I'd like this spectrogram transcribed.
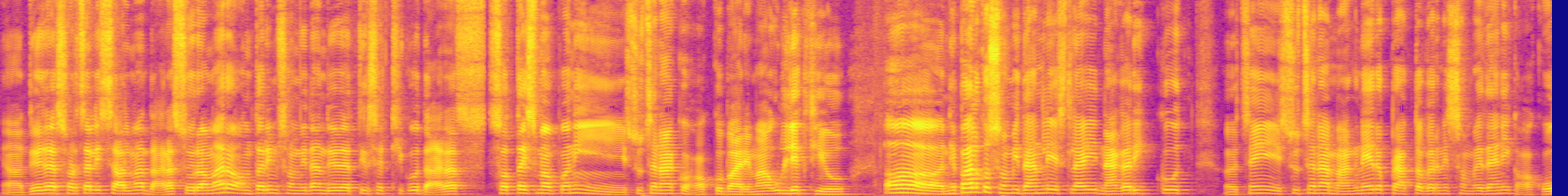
दुई हजार सडचालिस सालमा धारा सोह्रमा र अन्तरिम संविधान दुई हजार त्रिसठीको धारा सत्ताइसमा पनि सूचनाको हकको बारेमा उल्लेख थियो। नेपालको संविधानले यसलाई नागरिकको चाहिँ सूचना माग्ने र प्राप्त गर्ने संवैधानिक हक हो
